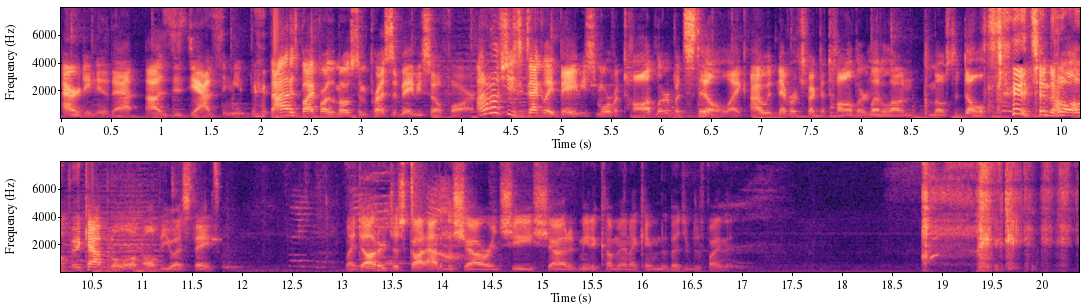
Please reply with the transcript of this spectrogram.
I already knew that. I was just guessing it. that is by far the most impressive baby so far. I don't know if she's exactly a baby, she's more of a toddler, but still, like, I would never expect a toddler, let alone most adults, to know all the capital of all the US states. My daughter just got out of the shower and she shouted me to come in. I came into the bedroom to find it.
